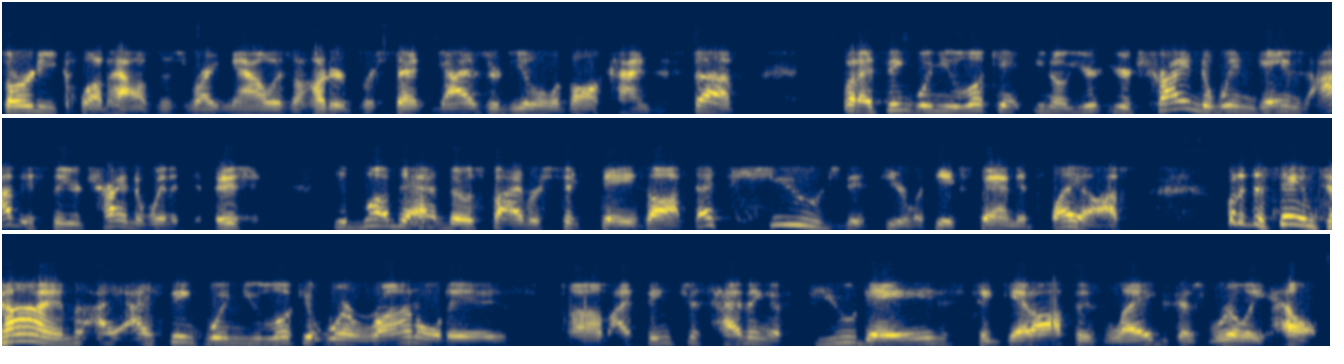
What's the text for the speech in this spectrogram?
30 clubhouses right now is 100%. Guys are dealing with all kinds of stuff. But I think when you look at, you know, you're, you're trying to win games. Obviously, you're trying to win a division. You'd love to have those five or six days off. That's huge this year with the expanded playoffs. But at the same time, I, I think when you look at where Ronald is, um, I think just having a few days to get off his legs has really helped.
